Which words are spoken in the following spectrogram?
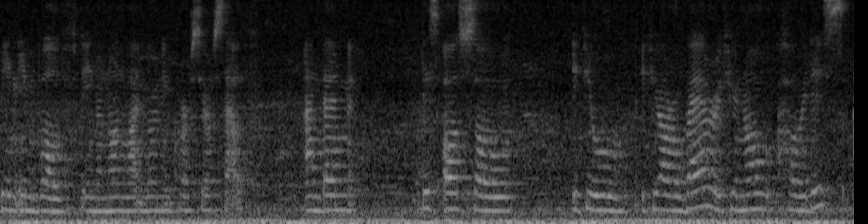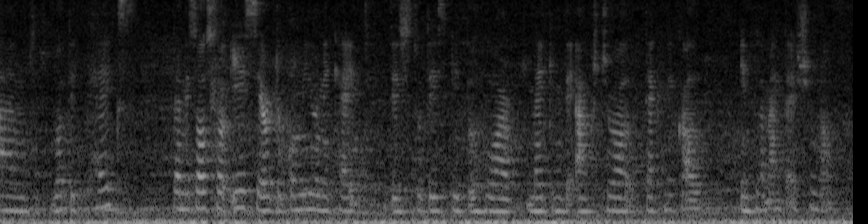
been involved in an online learning course yourself. And then this also, if you if you are aware, if you know how it is and what it takes, then it's also easier to communicate this to these people who are making the actual technical implementation of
